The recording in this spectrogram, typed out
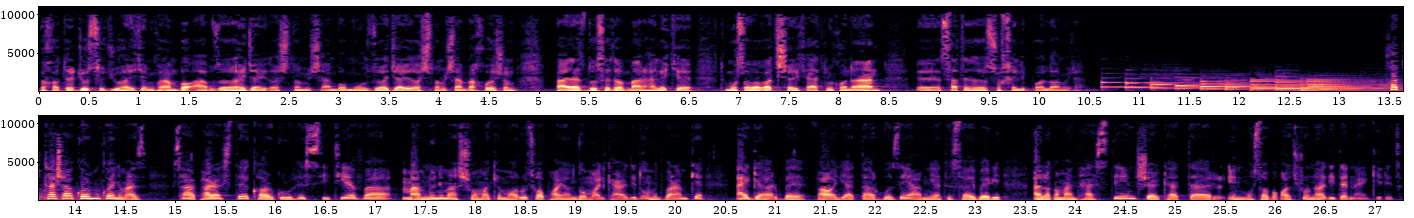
به خاطر جستجوهایی که می‌کنن با ابزارهای جدید آشنا میشن با موضوع جدید آشنا میشن و خودشون بعد از دو سه تا مرحله که تو مسابقات شرکت می‌کنن سطح خیلی بالا میره. خب تشکر می‌کنیم از سرپرست کارگروه سیتیه و ممنونیم از شما که ما رو تا پایان دنبال کردید. امیدوارم که اگر به فعالیت در حوزه امنیت سایبری علاقه‌مند هستین شرکت در این مسابقات رو نادیده نگیرید.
